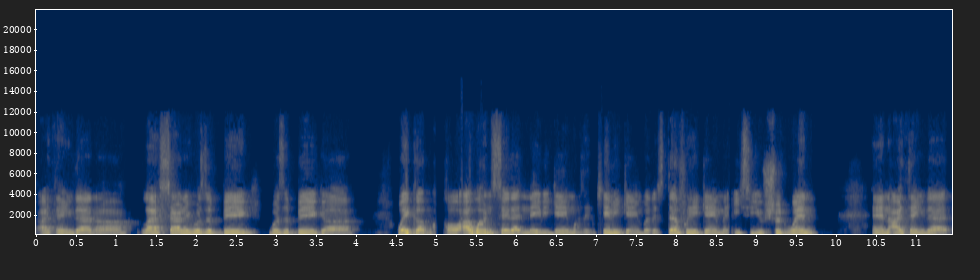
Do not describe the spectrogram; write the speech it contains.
I think that uh, last Saturday was a big was a big uh, wake up call. I wouldn't say that Navy game was a gimme game, but it's definitely a game that ECU should win. And I think that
